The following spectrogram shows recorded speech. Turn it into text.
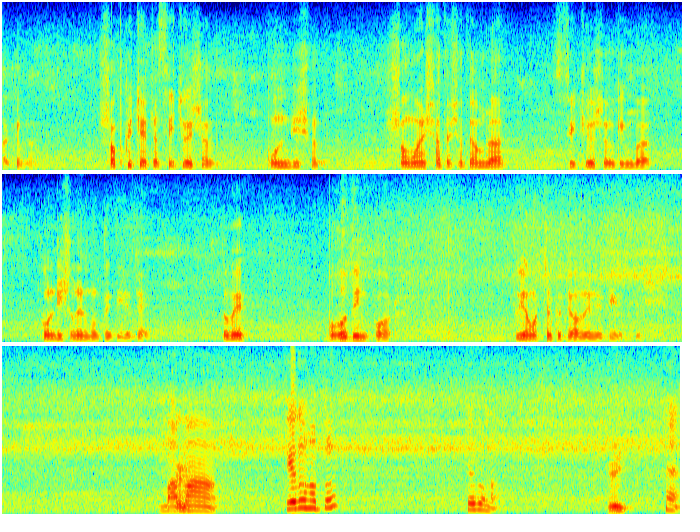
থাকে না। সব কিছু একটা সিচুয়েশন কন্ডিশন সময়ের সাথে সাথে আমরা সিচুয়েশন কিংবা কন্ডিশনের মধ্যে দিয়ে যাই। তবে বহুদিন পর তুই আমার চোখে জল এনে দিয়েছিস। মামা কেঁদো না তো। কেঁদো না। এই। হ্যাঁ।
